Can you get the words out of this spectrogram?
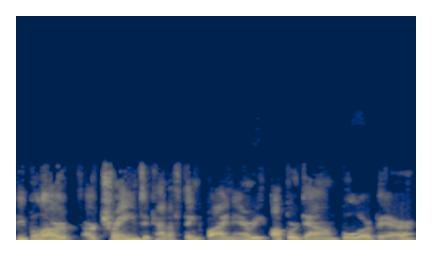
people are are trained to kind of think binary, up or down, bull or bear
